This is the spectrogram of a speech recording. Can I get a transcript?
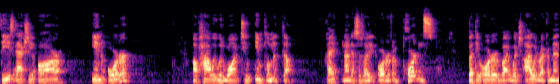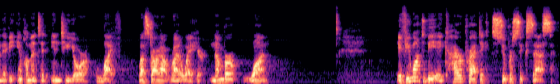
These actually are in order of how we would want to implement them. Okay? Not necessarily the order of importance, but the order by which I would recommend they be implemented into your life. Let's start out right away here. Number one. If you want to be a chiropractic super success,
